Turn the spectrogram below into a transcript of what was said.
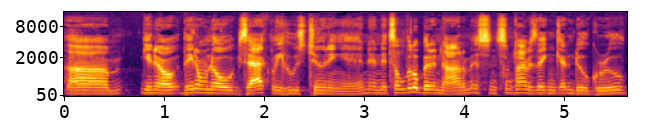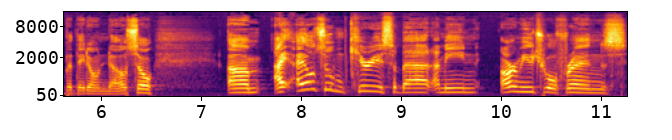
Um, you know they don't know exactly who's tuning in and it's a little bit anonymous and sometimes they can get into a groove but they don't know. So um, I, I also am curious about i mean our mutual friends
